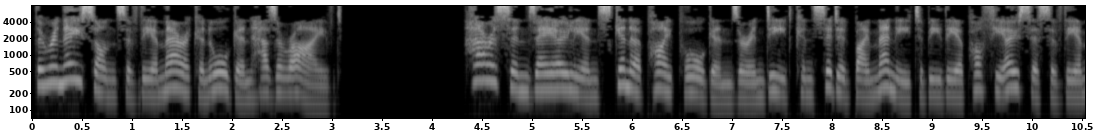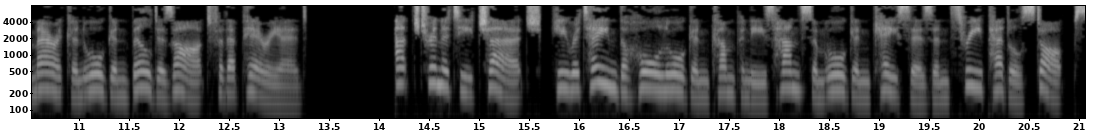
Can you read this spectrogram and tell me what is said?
The renaissance of the American organ has arrived. Harrison's Aeolian Skinner pipe organs are indeed considered by many to be the apotheosis of the American organ builder's art for their period. At Trinity Church, he retained the Hall Organ Company's handsome organ cases and three pedal stops,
